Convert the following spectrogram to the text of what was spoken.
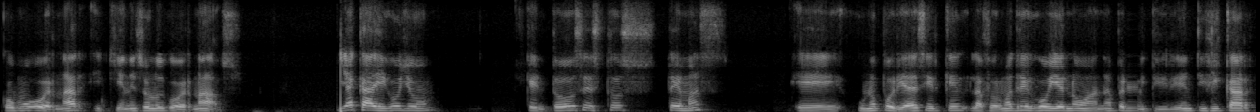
¿Cómo gobernar y quiénes son los gobernados? Y acá digo yo que en todos estos temas eh, uno podría decir que las formas del gobierno van a permitir identificar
